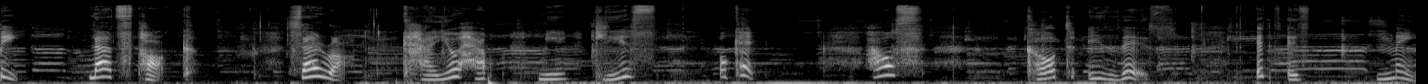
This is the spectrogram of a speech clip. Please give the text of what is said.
B. Let's talk. Sarah, can you help me, please? Okay. How's coat is this? Is mean.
